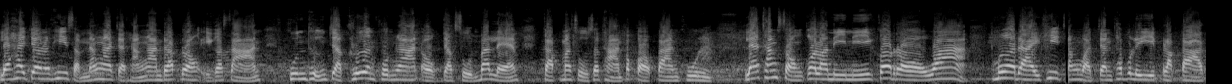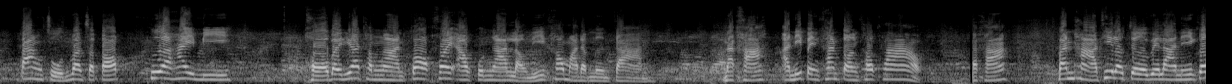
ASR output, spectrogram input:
และให้เจ้าหน้าที่สำนักงานจัดหางานรับรองเอกสาร คุณถึงจะเคลื่อนคนงานออกจากศูนย์บ้านแหลม กลับมาสู่สถานประกอบการคุณ และทั้งสองกรณีนี้ก็รอว่าเมื่อใดที่จังหวัดจันทบุรีประกาศตั้งศูนย์วันสต็อปเพื่อให้มีขอใบอนุญาตทำงานก็ค่อยเอาคนงานเหล่านี้เข้ามาดำเนินการนะคะ อันนี้เป็นขั้นตอนคร่าวๆนะคะ ปัญหาที่เราเจอเวลานี้ก็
